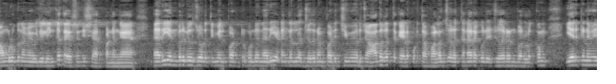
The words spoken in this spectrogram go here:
அவங்களுக்கு நம்ம வீடியோ லிங்கை தயவு செஞ்சு ஷேர் பண்ணுங்கள் நிறைய நண்பர்கள் ஜோடத்தி மேல் பற்றுக்கொண்டு நிறைய இடங்களில் ஜோதிடம் படிச்சுமே ஒரு ஜாதகத்தை கையில் கொடுத்தா பலன் சொல்ல திணறக்கூடிய ஜோதிட நண்பர்களுக்கும் ஏற்கனவே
